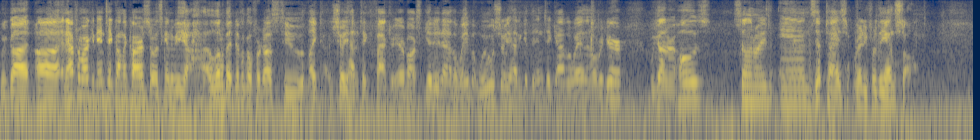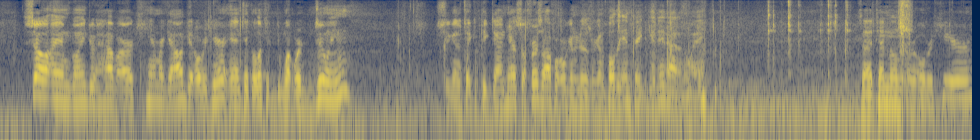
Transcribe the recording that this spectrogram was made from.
We've got uh, an aftermarket intake on the car, so it's going to be a, little bit difficult for us to like show you how to take the factory airbox, get it out of the way, but we will show you how to get the intake out of the way. And then over here, we got our hose, solenoid, and zip ties ready for the install. So I am going to have our camera gal get over here and take a look at what we're doing. She's going to take a peek down here. So first off, what we're going to do is we're going to pull the intake, get it out of the way. So 10 millimeter over here.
